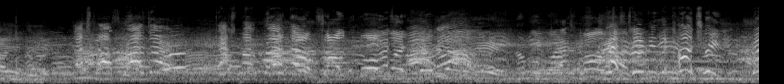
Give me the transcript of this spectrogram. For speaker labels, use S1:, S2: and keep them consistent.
S1: how you do it.
S2: That's my brother! That's my brother! That's my That That's my
S3: brother! That's!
